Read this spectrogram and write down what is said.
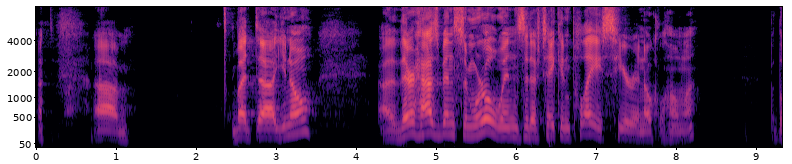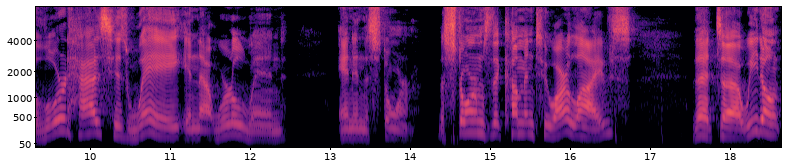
um, but, uh, you know, uh, there has been some whirlwinds that have taken place here in Oklahoma. But the Lord has his way in that whirlwind and in the storm. The storms that come into our lives that uh, we don't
